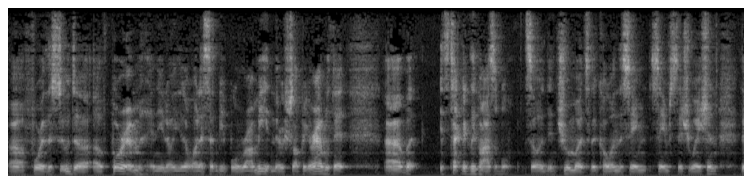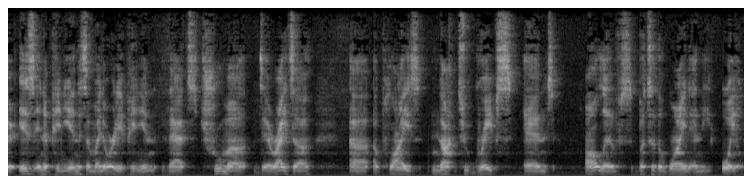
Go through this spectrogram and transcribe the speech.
uh, for the suda of Purim, and you know you don't want to send people raw meat and they're shopping around with it. Uh, but it's technically possible. So in Truma to the Cohen, the same same situation. There is an opinion, it's a minority opinion, that Truma deraita uh, applies not to grapes and olives, but to the wine and the oil.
